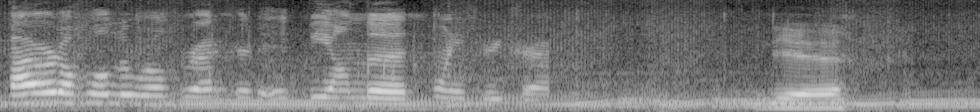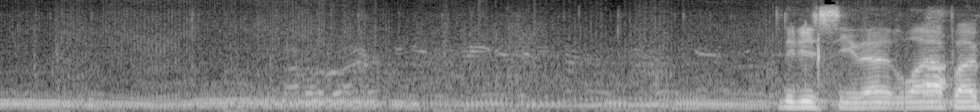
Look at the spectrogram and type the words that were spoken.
if I were to hold a world record it'd be on the 23 track. Yeah. Did you see that lap I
